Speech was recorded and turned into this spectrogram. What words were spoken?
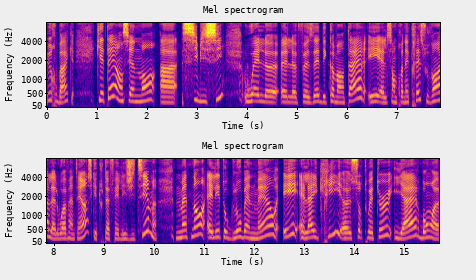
Urbach, qui était anciennement à CBC, où elle, euh, elle faisait des commentaires et elle s'en prenait très souvent à la loi 21, ce qui est tout à fait légitime. Maintenant, elle est au Globe and Mail et elle a écrit sur Twitter hier, bon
